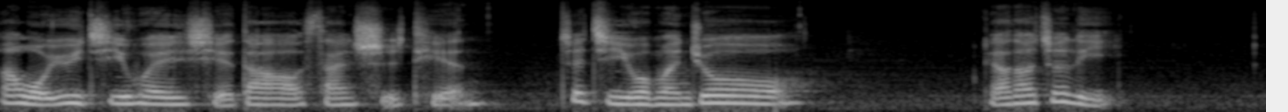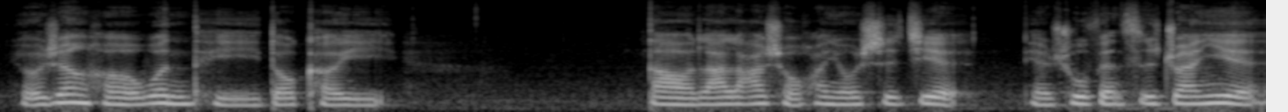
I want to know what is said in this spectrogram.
那我预计会写到三十天。这集我们就聊到这里，有任何问题都可以到拉拉手环游世界脸书粉丝专页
